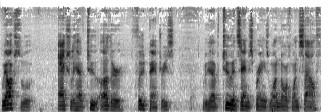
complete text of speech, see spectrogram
We also actually have two other food pantries. We have two in Sandy Springs, one north, one south,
